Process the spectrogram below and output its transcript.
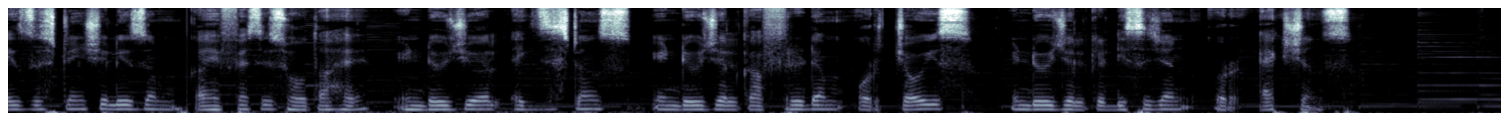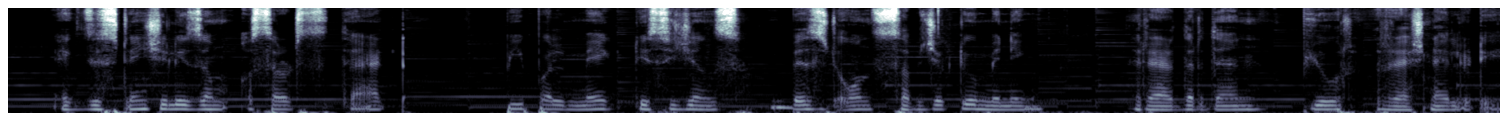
एग्जिस्टेंशियलिज्म का इम्फेसिस होता है। इंडिविजुअल एग्जिस्टेंस इंडिविजुअल का फ्रीडम और चॉइस इंडिविजुअल के डिसीज़न और actions existentialism asserts that people make decisions based on subjective meaning rather than pure rationality.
